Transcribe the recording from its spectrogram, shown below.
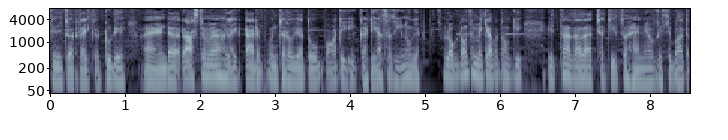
Silchar like today and रास्ते में लाइक टायर पंचर हो गया तो बहुत ही घटिया सा सीन हो गया। लॉकडाउन से मैं क्या बताऊँ कि इतना ज़्यादा अच्छा चीज़ तो है नहीं ऑब्वियस बात है।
